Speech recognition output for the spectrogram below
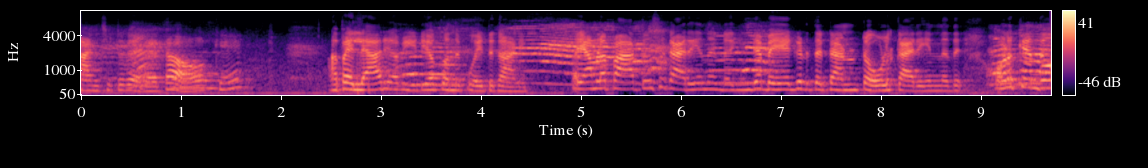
കാണിച്ചിട്ട് വരാം കേട്ടോ. ഓക്കെ അപ്പോൾ എല്ലാവരും ആ വീഡിയോ ഒക്കെ ഒന്ന് പോയിട്ട് കാണി. അപ്പോൾ നമ്മളെ പാത്തൂസ് കരയുന്നുണ്ട്. എന്റെ ബാഗ് എടുത്തിട്ടാണ് കേട്ടോ ഓൾ കരയുന്നത്. ഓൾക്ക് എന്തോ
